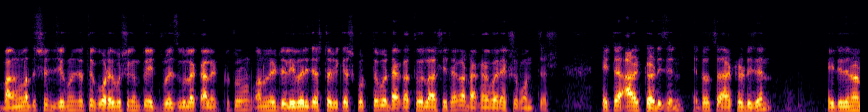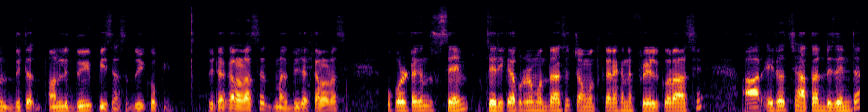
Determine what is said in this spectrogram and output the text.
বাংলাদেশের যে কোনো জায়গায় ঘরে বসে কিন্তু এই ড্রেসগুলো কালেক্ট করতে পারবেন। অনলি ডেলিভারি চার্জটা বিকাশ করতে হবে, ঢাকাতে হলে আশি টাকা, ঢাকার বাইরে একশো পঞ্চাশ। এটা আরেকটা ডিজাইন এটা হচ্ছে আরেকটা ডিজাইন এই ডিজাইনের দুইটা অনলি দুই পিস আছে, দুই কপি দুইটা কালার আছে মানে দুইটা কালার আছে। উপরটা কিন্তু সেম চেরি কাপড়ের মধ্যে আছে, চমৎকার এখানে ফ্রেল করা আছে। আর এটা হচ্ছে হাতার ডিজাইনটা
